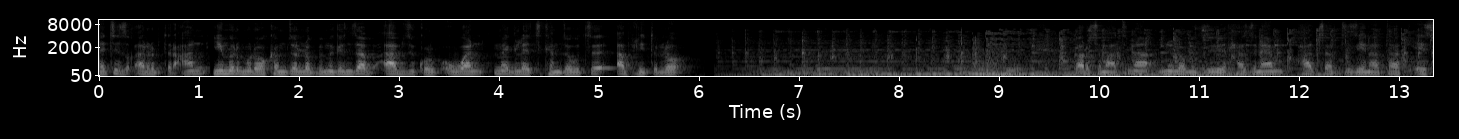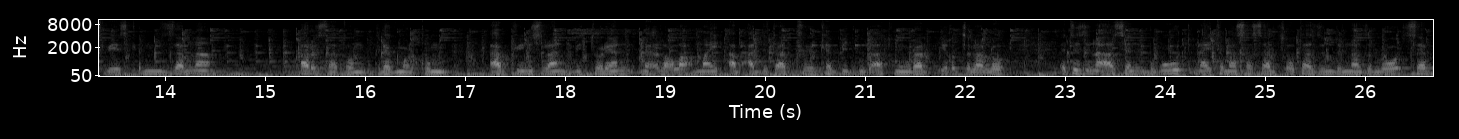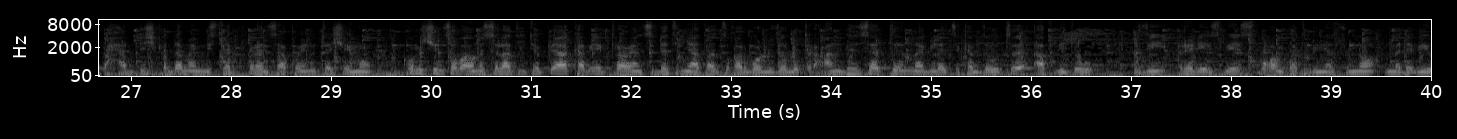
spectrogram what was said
ነቲ ዝቐርብ ጥርዓን ይምርምሮ ከም ዘሎ ብምግንዛብ ኣብዚ ቁሩብ እዋን መግለጺ ከም ዘውጽእ ኣፍሊጡ ኣሎ። ኣርሰማዕትና ንሎሚ ዝሓዝናዮም ሓፀርቲ ዜናታት ኤስቢስ ቅድሚ ምዛምና ኣርስታቶም ክደግመልኩም ኣብ ኩንስላንድ ቪክቶርያን ምዕልቕላቕ ማይ ኣብ ዓድታት ከቢድ ጉድኣት ምውራድ ይቕፅል ኣሎ እቲ ዝነኣሰን ብግሁድ ናይ ተመሳሳሊ ፆታ ዝምድና ዘለዎ ሰብ ሓድሽ ቀዳማይ ሚኒስተር ፈረንሳ ኮይኑ ተሸይሙ ኮሚሽን ሰብኣዊ መሰላት ኢትዮጵያ ካብ ኤርትራውያን ስደተኛታት ዝቐርበሉ ዘሎ ጥርዓን ግህሰት መግለፂ ከም ዘውፅእ ኣፍሊጡ እዚ ረድዮ ስፔስ ብቋንቋ ትግርኛ ዝፍኖ መደብ እዩ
